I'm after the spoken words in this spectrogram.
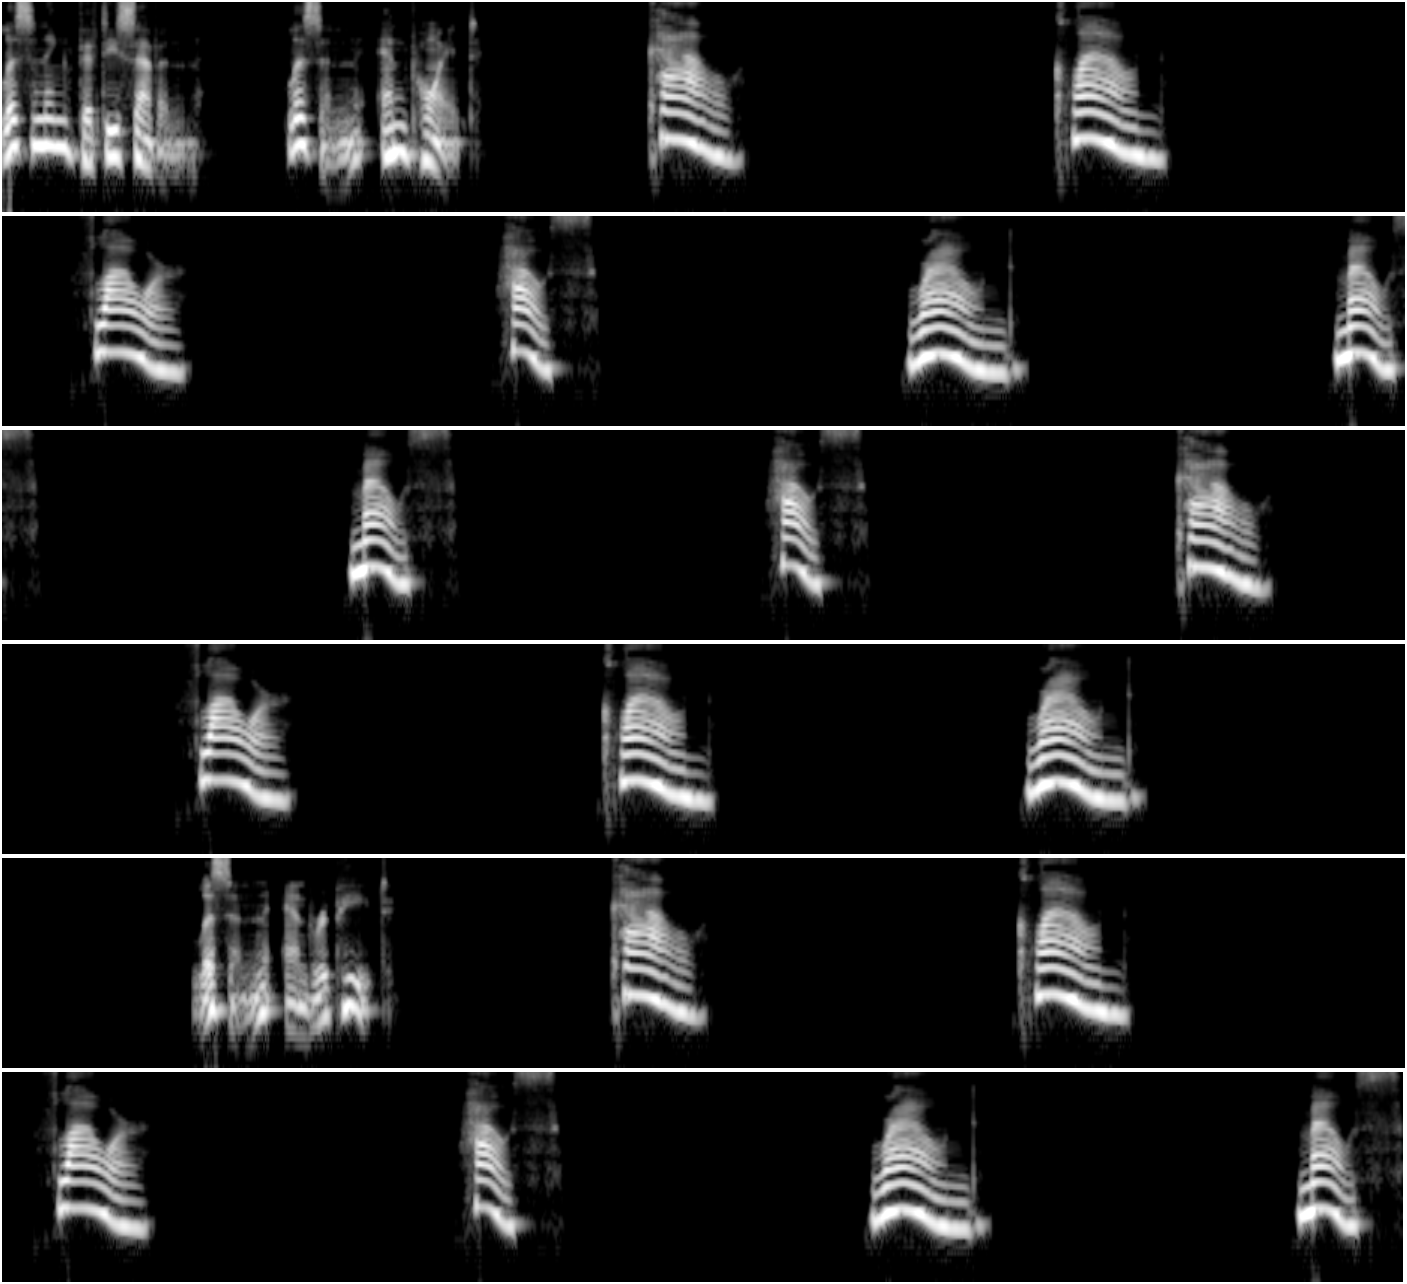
Listening 57. Listen and point. cow, clown, flower, house, round, mouse, mouse, house, cow, flower, clown. Round, Listen and repeat. cow, clown, flower, house, round, mouse.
